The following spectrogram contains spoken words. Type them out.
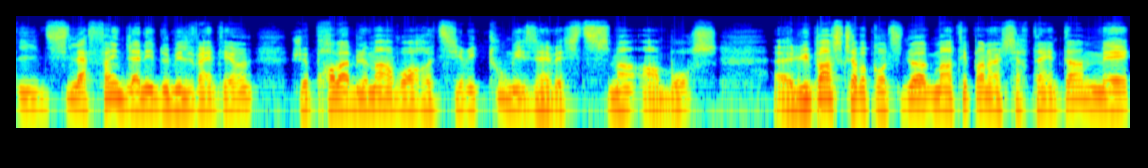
d'ici la fin de l'année 2021, je vais probablement avoir retiré tous mes investissements en bourse. Euh, lui pense que ça va continuer à augmenter pendant un certain temps, mais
